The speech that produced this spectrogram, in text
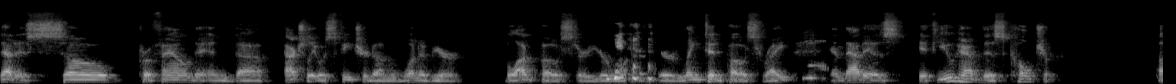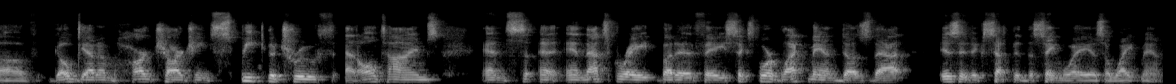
That is so profound. And uh, actually, it was featured on one of your blog posts or your, your LinkedIn posts, right? And that is if you have this culture of go get them, hard charging, speak the truth at all times, and and that's great. But if a six four black man does that, is it accepted the same way as a white man?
